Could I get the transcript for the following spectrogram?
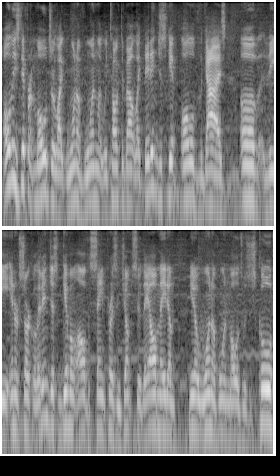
All these different molds are like one of one like we talked about. Like they didn't just give all of the guys of the inner circle. They didn't just give them all the same prison jumpsuit. They all made them you know, one of one molds, which is cool.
